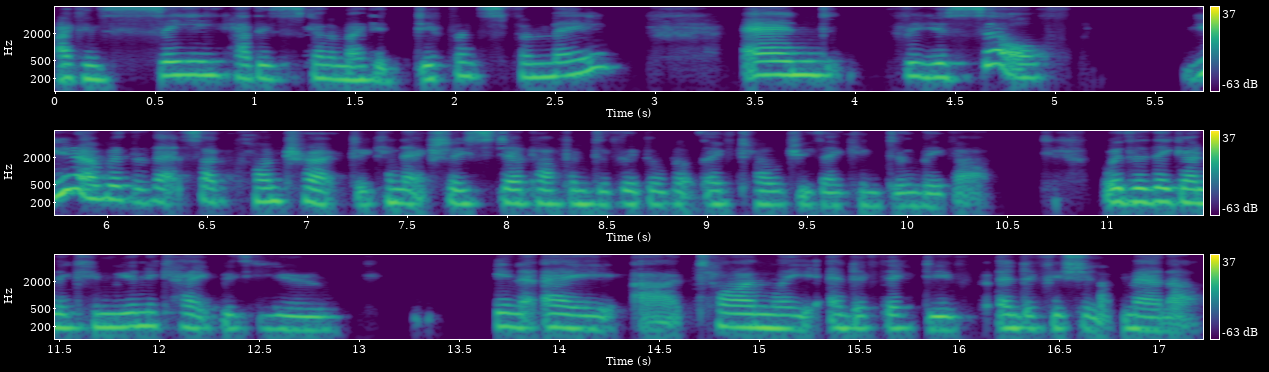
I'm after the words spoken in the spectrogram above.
I can see how this is going to make a difference for me. And for yourself, you know whether that subcontractor can actually step up and deliver what they've told you they can deliver, whether they're going to communicate with you in a uh, timely and effective and efficient manner,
